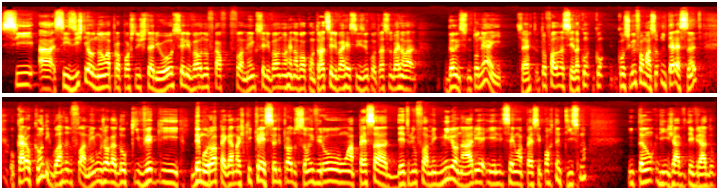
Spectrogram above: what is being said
se, a, se existe ou não a proposta do exterior, se ele vai ou não ficar com o Flamengo, se ele vai ou não renovar o contrato, se ele vai rescindir o contrato, se não vai renovar. Dane-se, não tô nem aí, certo? Eu tô falando assim, ela con- con- conseguiu informação interessante. O cara é o cão de guarda do Flamengo, um jogador que veio que demorou a pegar, mas que cresceu de produção e virou uma peça dentro de um Flamengo milionário e ele ser uma peça importantíssima. Então, já ter virado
